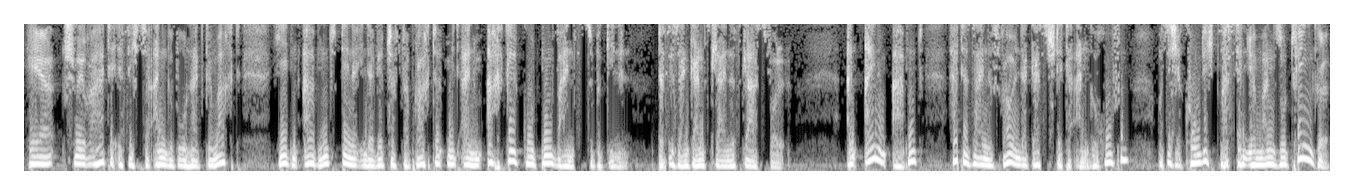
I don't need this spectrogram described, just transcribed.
Herr Schwörer hatte es sich zur Angewohnheit gemacht, jeden Abend, den er in der Wirtschaft verbrachte, mit einem Achtel guten Weins zu beginnen. Das ist ein ganz kleines Glas voll. An einem Abend hatte seine Frau in der Gaststätte angerufen und sich erkundigt, was denn ihr Mann so trinke.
